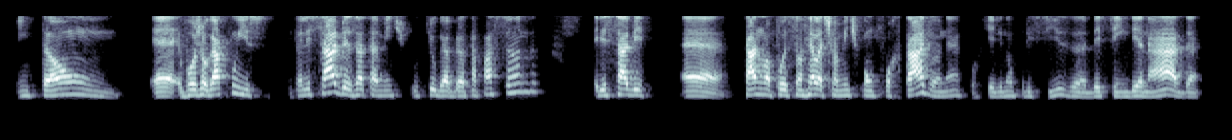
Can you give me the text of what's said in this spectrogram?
Então, é, vou jogar com isso. Então ele sabe exatamente o que o Gabriel está passando ele sabe estar é, tá numa posição relativamente confortável, né? Porque ele não precisa defender nada,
